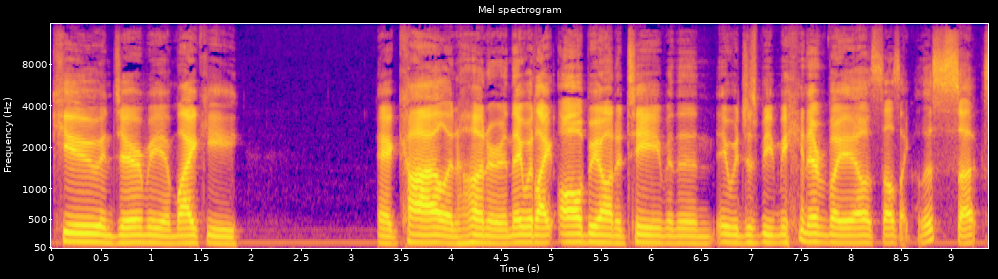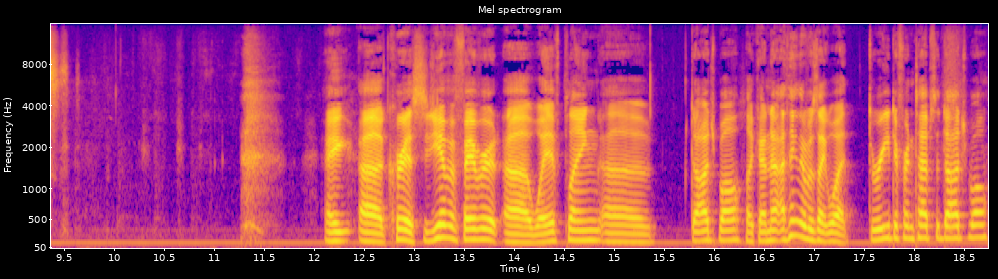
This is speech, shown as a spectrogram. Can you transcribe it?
Q and Jeremy and Mikey and Kyle and Hunter, and they would like all be on a team, and then it would just be me and everybody else. So I was like, well, this sucks. Hey, uh, Chris, did you have a favorite uh, way of playing uh, dodgeball? Like, I know, I think there was like what three different types of dodgeball.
